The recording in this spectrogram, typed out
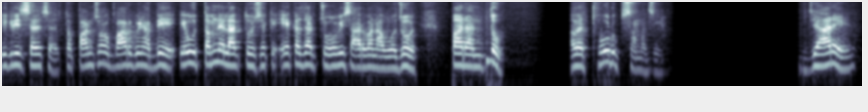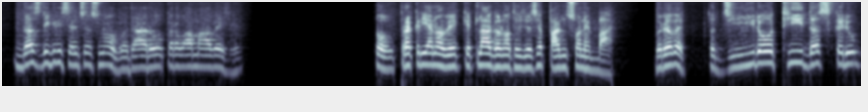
ડિગ્રી સેલ્સિયસ. તો પાંચસો બાર ગુણ્યા બે, એવું તમને લાગતું હશે કે એક હજાર ચોવીસ આર વન આવવો જોવે. પરંતુ હવે થોડુંક સમજીએ. જ્યારે દસ ડિગ્રી સેલ્સિયસનો વધારો કરવામાં આવે છે, તો પ્રક્રિયાનો વેગ કેટલા ગણો થઈ જશે? પાંચસો ને બાર. બરાબર? તો જીરો થી દસ કર્યું.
